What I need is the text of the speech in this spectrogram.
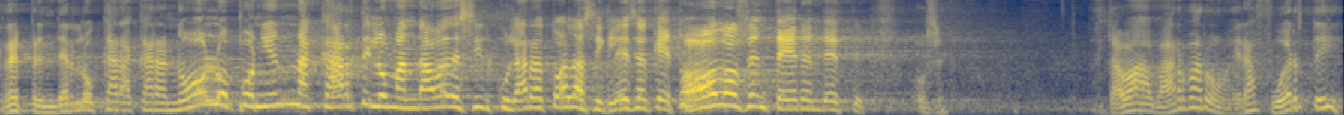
reprenderlo cara a cara. No, lo ponía en una carta y lo mandaba de circular a todas las iglesias, que todos se enteren de este. O sea, estaba bárbaro, era fuerte.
